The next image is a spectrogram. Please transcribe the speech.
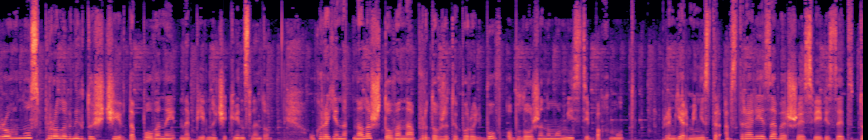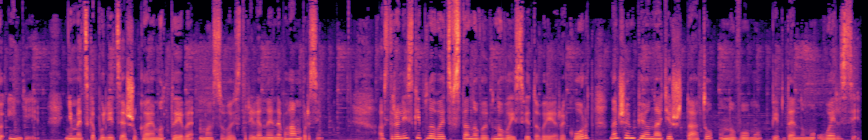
Прогноз проливних дощів та повеней на півночі Квінсленду. Україна налаштована продовжити боротьбу в обложеному місті Бахмут. Прем'єр-міністр Австралії завершує свій візит до Індії. Німецька поліція шукає мотиви масової стрілянини в гамбурзі. Австралійський плавець встановив новий світовий рекорд на чемпіонаті штату у новому південному Уельсі.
